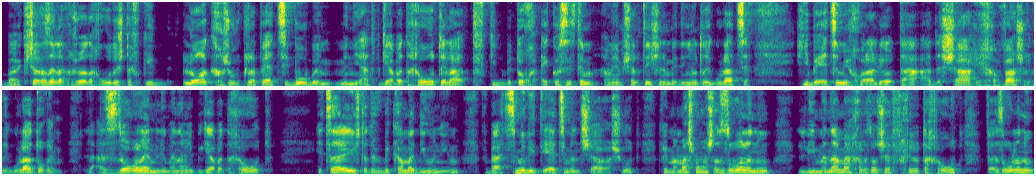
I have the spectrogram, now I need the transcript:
בהקשר הזה לרשות התחרות יש תפקיד לא רק חשוב כלפי הציבור במניעת פגיעה בתחרות, אלא תפקיד בתוך האקוסיסטם הממשלתי של מדיניות רגולציה. היא בעצם יכולה להיות העדשה הרחבה של רגולטורים, לעזור להם להימנע מפגיעה בתחרות. יצא לי להשתתף בכמה דיונים ובעצמי להתייעץ עם אנשי הרשות וממש ממש עזרו לנו להימנע מהחלטות שהפחיתו תחרות ועזרו לנו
